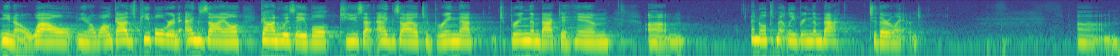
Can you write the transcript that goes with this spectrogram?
you know while you know while god's people were in exile god was able to use that exile to bring that to bring them back to him um, and ultimately bring them back to their land um,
